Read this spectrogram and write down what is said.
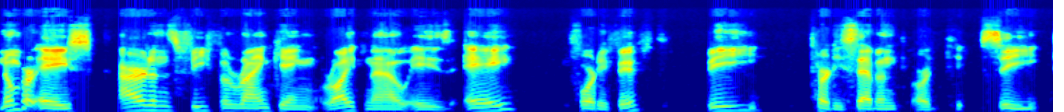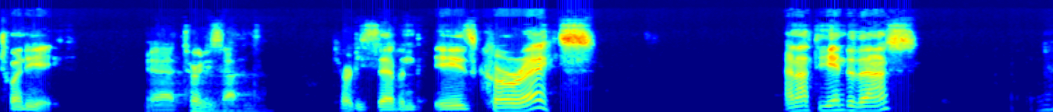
number eight, Ireland's FIFA ranking right now is A, 45th, B, 37th, or C, 28th. Yeah, 37th. 37th is correct. And at the end of that, you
